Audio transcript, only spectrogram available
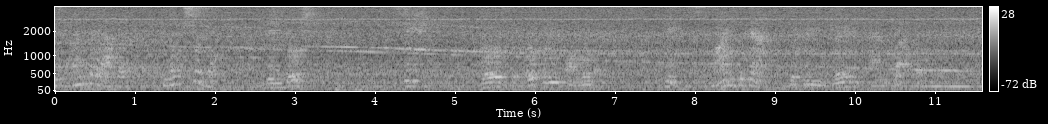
is અંતરાલે લક્ષ્ય In those station towards the opening on the lane, please mind the gap between train and platform.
